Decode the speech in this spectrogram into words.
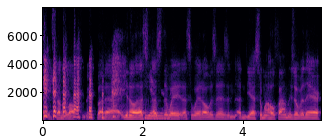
it's done a lot for me. But uh, you know that's yeah, that's yeah. the way that's the way it always is, and and yeah, so my whole family's over there,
